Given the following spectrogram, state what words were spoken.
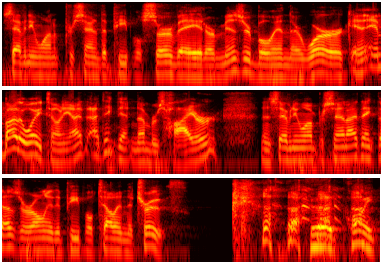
71% of the people surveyed are miserable in their work. And, and by the way, Tony, I, I think that number's higher than 71%. I think those are only the people telling the truth. Good point.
